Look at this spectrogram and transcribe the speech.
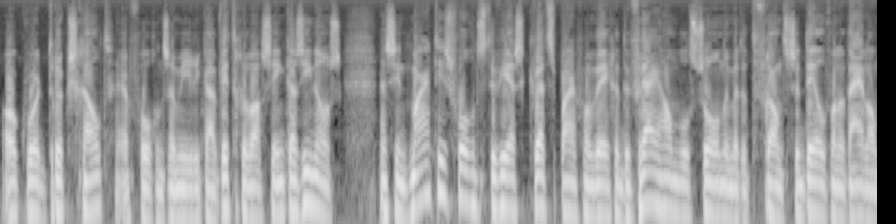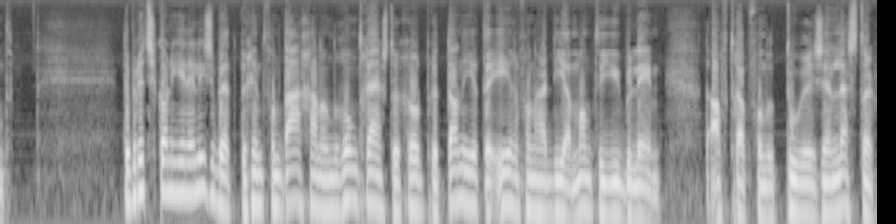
Ook wordt drugsgeld er volgens Amerika witgewassen in casino's. En Sint Maarten is volgens de VS kwetsbaar vanwege de vrijhandelszone met het Franse deel van het eiland. De Britse koningin Elisabeth begint vandaag aan een rondreis door Groot-Brittannië ter ere van haar diamantenjubileum. De aftrap van de Tour is in Leicester.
